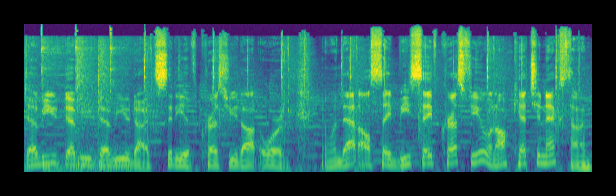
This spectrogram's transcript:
www.cityofcrestview.org. And with that, I'll say be safe, Crestview, and I'll catch you next time.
